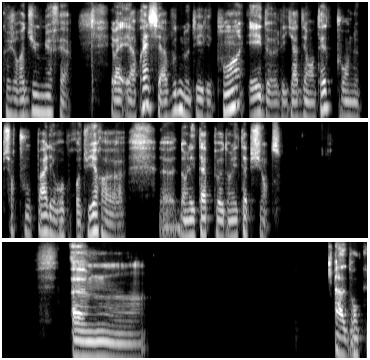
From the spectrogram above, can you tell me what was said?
que j'aurais dû mieux faire? Et, après, c'est à vous de noter les points et de les garder en tête pour ne surtout pas les reproduire euh, euh, dans l'étape, dans l'étape suivante. Ah, donc,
